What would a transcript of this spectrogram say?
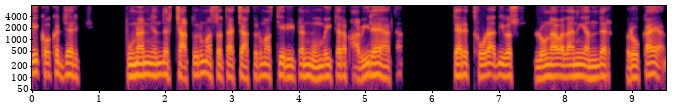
એક વખત જ્યારે પૂનાની અંદર ચાતુર્માસ હતા ચાતુર્માસથી રિટર્ન મુંબઈ તરફ આવી રહ્યા હતા. ત્યારે થોડા દિવસ લોનાવાલાની અંદર રોકાયા.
